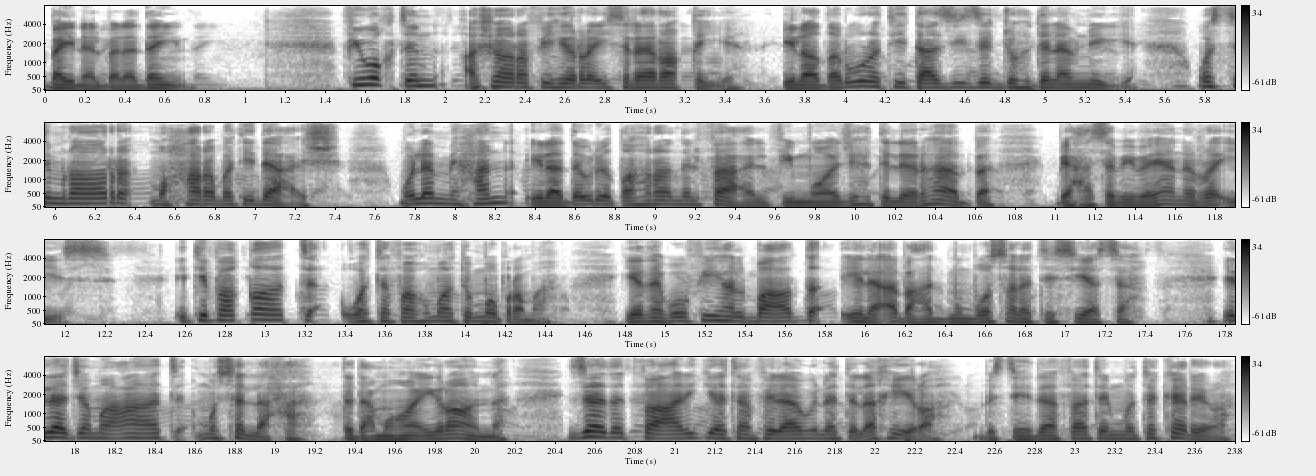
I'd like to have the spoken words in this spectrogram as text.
بين البلدين. في وقت أشار فيه الرئيس العراقي إلى ضرورة تعزيز الجهد الأمني واستمرار محاربة داعش ملمحا إلى دور طهران الفاعل في مواجهة الإرهاب بحسب بيان الرئيس. اتفاقات وتفاهمات مبرمة يذهب فيها البعض إلى أبعد من بوصلة السياسة. إلى جماعات مسلحة تدعمها إيران زادت فعالية في الآونة الأخيرة باستهدافات متكررة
